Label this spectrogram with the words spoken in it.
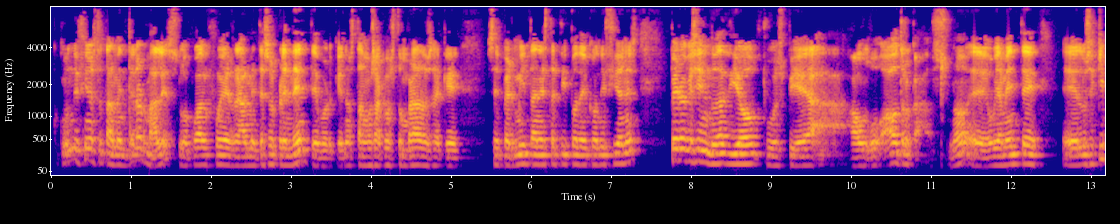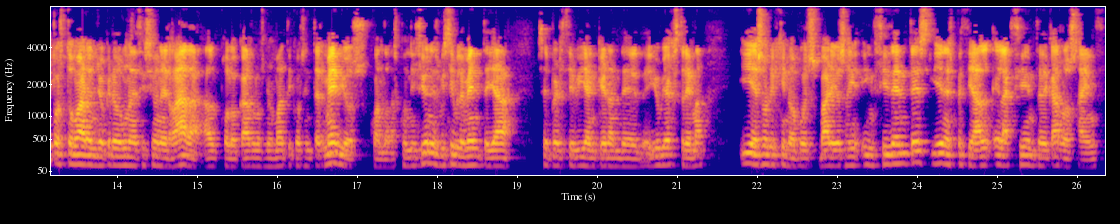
condiciones totalmente normales, lo cual fue realmente sorprendente porque no estamos acostumbrados a que se permitan este tipo de condiciones pero que sin duda dio pues, pie a, otro caos. ¿no? Eh, obviamente eh, los equipos tomaron yo creo una decisión errada al colocar los neumáticos intermedios cuando las condiciones visiblemente ya se percibían que eran de, lluvia extrema y eso originó pues, varios incidentes y en especial el accidente de Carlos Sainz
